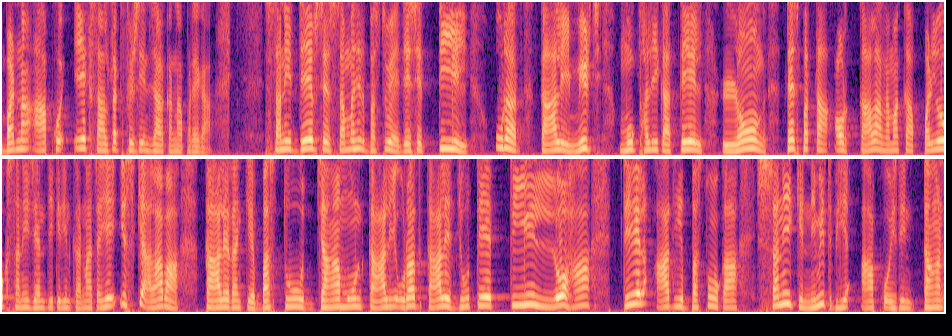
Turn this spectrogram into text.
वरना आपको एक साल तक फिर से इंतज़ार करना पड़ेगा। शनिदेव से संबंधित वस्तुएँ जैसे तिल उड़द, काली मिर्च, मूंगफली का तेल, लौंग, तेजपत्ता और काला नमक का प्रयोग शनि जयंती के दिन करना चाहिए। इसके अलावा काले रंग के वस्तु, जामुन, काली उड़द, काले जूते, तिल, लोहा तेल आदि वस्तुओं का शनि के निमित्त भी आपको इस दिन दान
